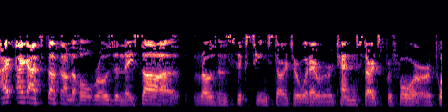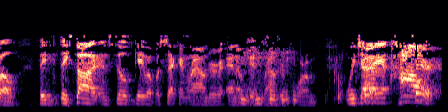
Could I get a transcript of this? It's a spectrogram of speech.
I, I got stuck on the whole Rosen. They saw Rosen's 16 starts or whatever, or 10 starts before, or 12. They they saw it and still gave up a second rounder and a fifth rounder for him, which Fair. I how Fair.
